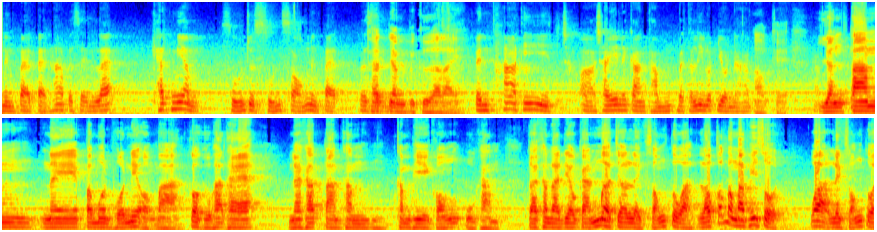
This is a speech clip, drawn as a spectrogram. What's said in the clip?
0.1885%และแคดเมียม 0.0218%แคดเมียมคืออะไร เป็นท่าที่อ่าใช้ในการทำแบตเตอรี่รถยนต์นะครับ โอเค อย่างตามในประมวลผลนี้ออกมาก็คือพระแท้นะครับ ตามคำคำพีร์ของปู่คำแต่ขณะเดียวกันเมื่อเจอเหล็กสองตัว เราก็ต้องมาพิสูจน์ ว่าเหล็กสองตัว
